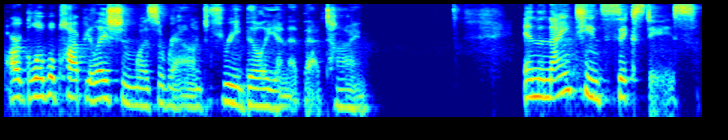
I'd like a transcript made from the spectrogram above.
our global population was around 3 billion at that time. In the 1960s,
